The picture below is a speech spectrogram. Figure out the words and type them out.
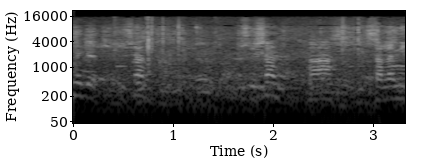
सुशांत. सुशांत हा सलामी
